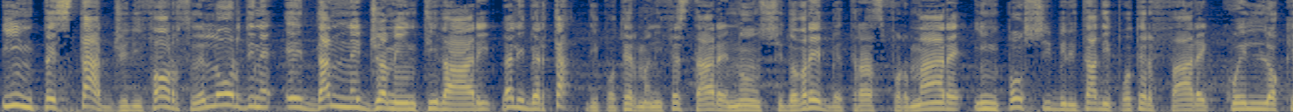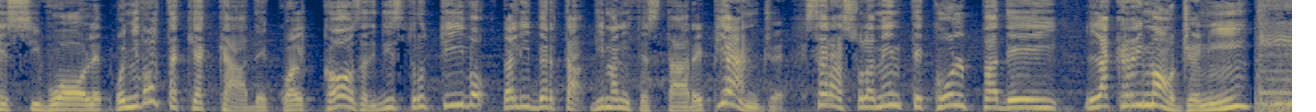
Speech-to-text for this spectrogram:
in pestaggi di forze dell'ordine e danneggiamenti vari. La libertà di poter manifestare non si dovrebbe trasformare in possibilità di poter fare quello che si vuole. Ogni volta che accade qualcosa di distruttivo, la libertà di manifestare piange. Sarà solamente colpa dei lacrimogeni?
